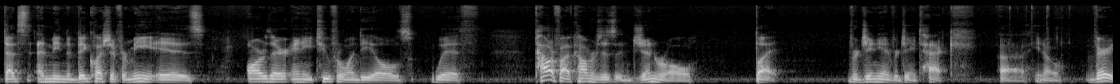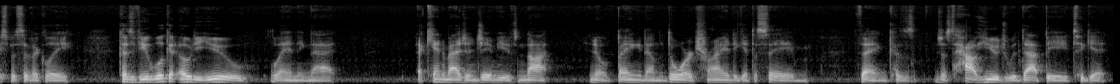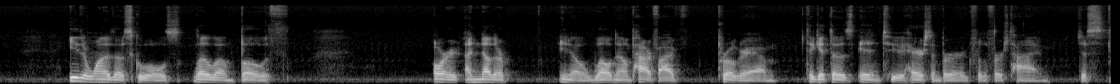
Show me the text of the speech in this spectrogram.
that's, I mean, the big question for me is: Are there any two for one deals with Power Five conferences in general, but Virginia and Virginia Tech, uh, you know, very specifically? Because if you look at ODU landing that, I can't imagine JMU's not, you know, banging down the door trying to get the same thing. Because just how huge would that be to get either one of those schools, let alone both, or another, you know, well-known Power Five program to get those into Harrisonburg for the first time? Just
